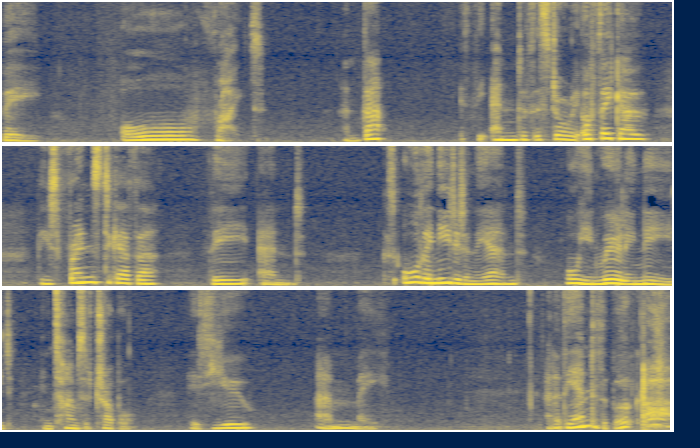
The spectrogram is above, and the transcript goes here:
be all right. And that is the end of the story. Off they go, these friends together, the end. Because all they needed in the end, all you really need in times of trouble, is you and me. And at the end of the book, oh,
